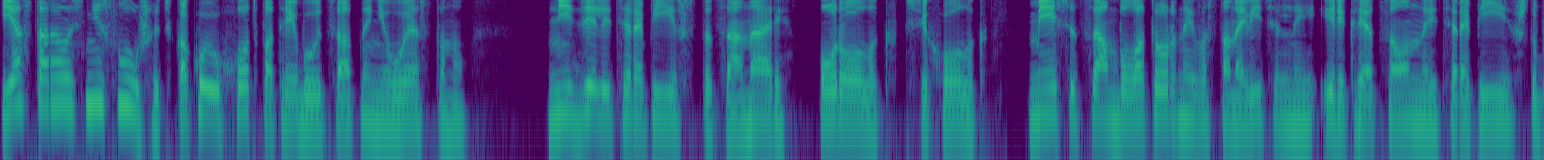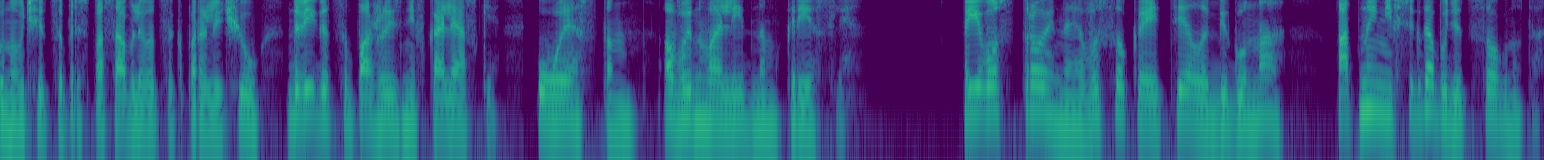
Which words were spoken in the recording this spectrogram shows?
Я старалась не слушать, какой уход потребуется отныне Уэстону. Недели терапии в стационаре, уролог, психолог, месяцы амбулаторной восстановительной и рекреационной терапии, чтобы научиться приспосабливаться к параличу, двигаться по жизни в коляске. Уэстон в инвалидном кресле. Его стройное, высокое тело бегуна отныне всегда будет согнуто.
